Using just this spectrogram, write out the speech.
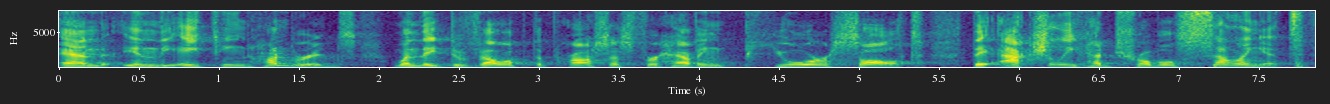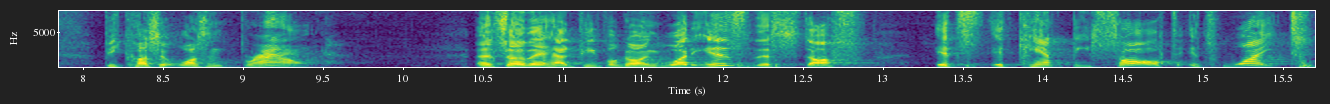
And in the 1800s, when they developed the process for having pure salt, they actually had trouble selling it because it wasn't brown. And so they had people going, What is this stuff? It's, it can't be salt, it's white.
